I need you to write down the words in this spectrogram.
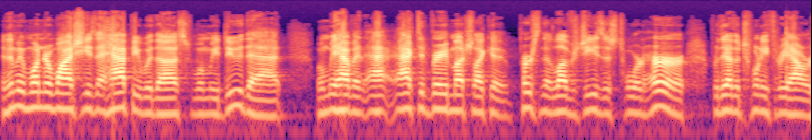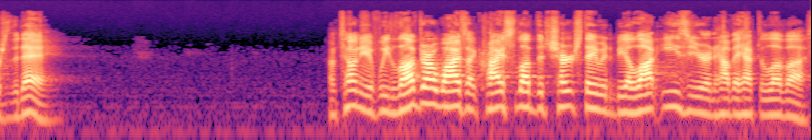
And then we wonder why she isn't happy with us when we do that, when we haven't acted very much like a person that loves Jesus toward her for the other 23 hours of the day. I'm telling you, if we loved our wives like Christ loved the church, they would be a lot easier in how they have to love us.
